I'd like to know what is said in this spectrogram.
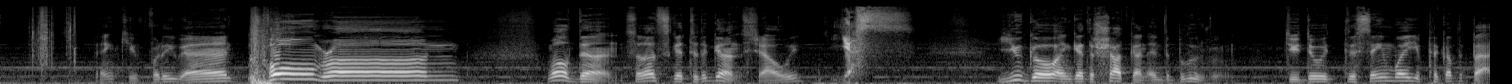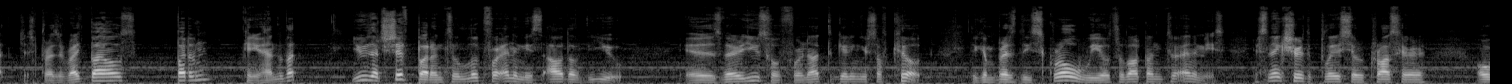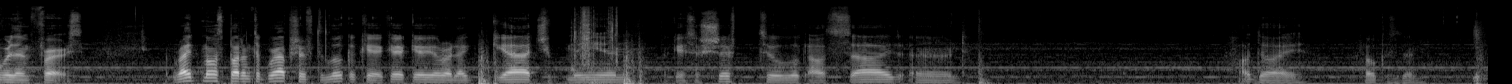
Thank you for the... and... home run! Well done. So let's get to the guns, shall we? Yes! You go and get the shotgun in the blue room. Do you do it the same way you pick up the bat? Just press the right mouse button. Can you handle that? Use that shift button to look for enemies out of view. It is very useful for not getting yourself killed. You can press the scroll wheel to lock onto enemies. Just make sure to place your crosshair over them first. Right mouse button to grab, shift to look. Okay, okay, okay, alright, I got you, man. Okay, so shift to look outside and how do I focus then?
